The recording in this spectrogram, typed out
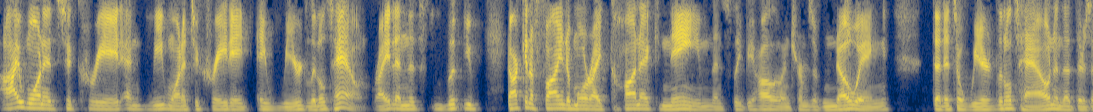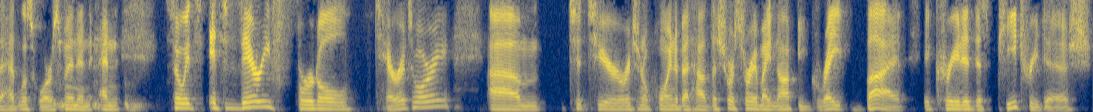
I wanted to create, and we wanted to create a a weird little town, right? And it's you're not going to find a more iconic name than Sleepy Hollow in terms of knowing that it's a weird little town and that there's a headless horseman and and so it's it's very fertile territory. Um to, to your original point about how the short story might not be great but it created this petri dish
